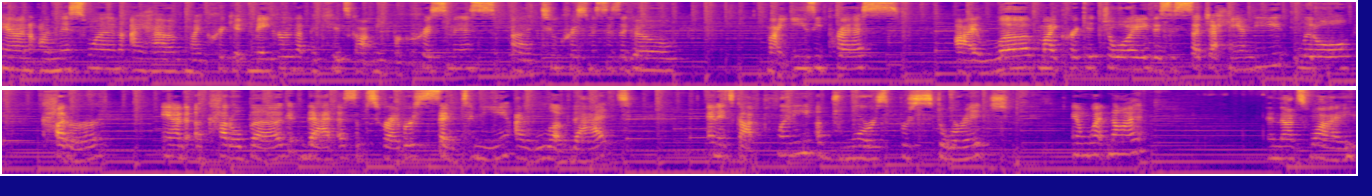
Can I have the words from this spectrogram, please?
and on this one, I have my Cricut Maker that the kids got me for Christmas uh, two Christmases ago, my Easy Press. I love my Cricut Joy. This is such a handy little cutter and a Cuttlebug that a subscriber sent to me. I love that. And it's got plenty of drawers for storage and whatnot. And that's why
